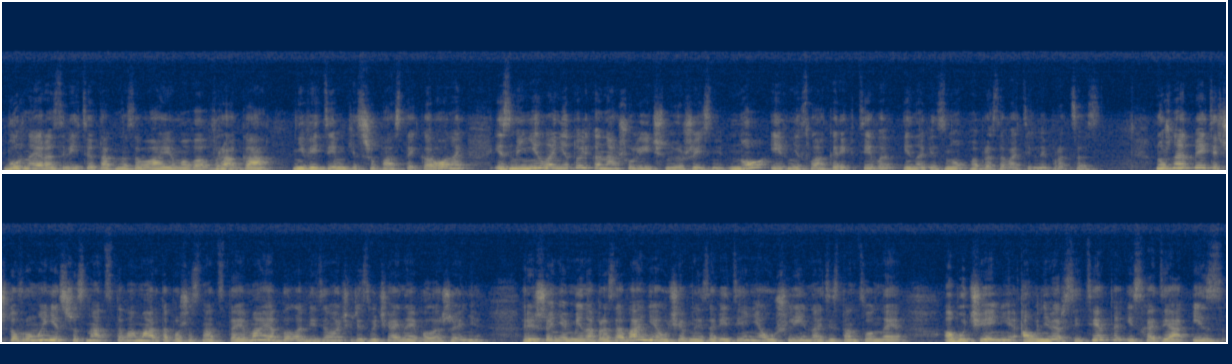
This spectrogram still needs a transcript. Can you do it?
Бурное развитие так называемого врага невидимки с шипастой короной изменило не только нашу личную жизнь, но и внесла коррективы и новизну в образовательный процесс. Нужно отметить, что в Румынии с 16 марта по 16 мая было введено чрезвычайное положение. Решением Минобразования учебные заведения ушли на дистанционное обучение, а университеты, исходя из э,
